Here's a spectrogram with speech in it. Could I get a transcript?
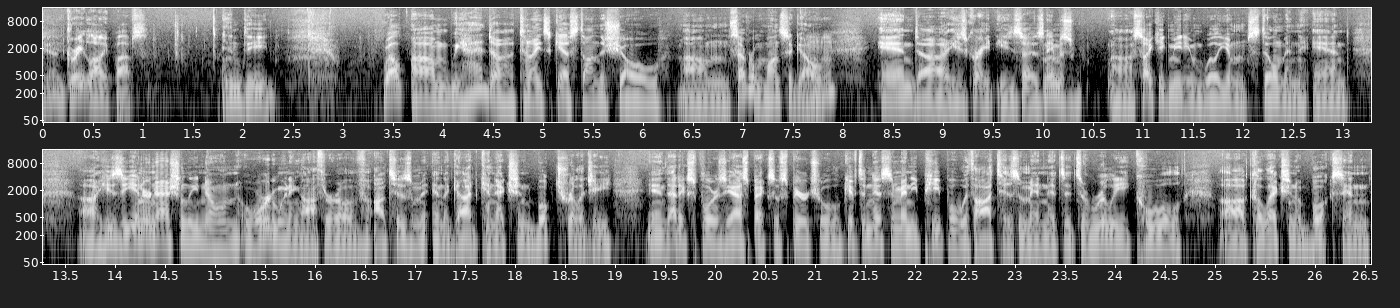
Yeah. great lollipops. Indeed. Well, um, we had uh, tonight's guest on the show um, several months ago, and uh, he's great. He's uh, his name is uh, psychic medium William Stillman, and uh, he's the internationally known award-winning author of Autism and the God Connection book trilogy, and that explores the aspects of spiritual giftedness in many people with autism, and it's it's a really cool uh, collection of books. and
